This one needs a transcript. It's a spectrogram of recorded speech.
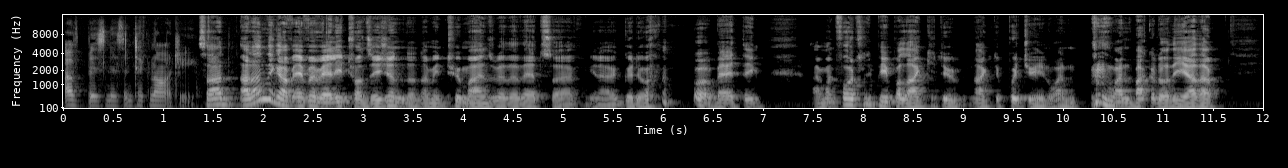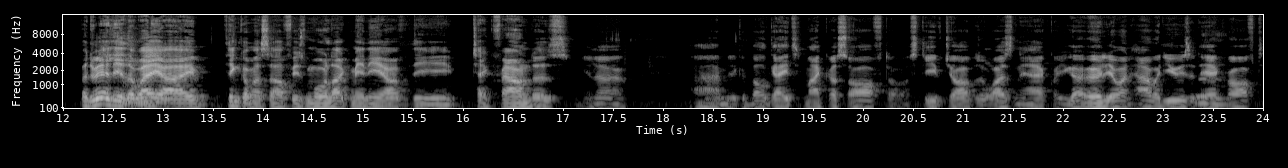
of business and technology? So I, I don't think I've ever really transitioned, and I mean, two minds whether that's a, you know a good or, or a bad thing. Um, unfortunately, people like you to like to put you in one one bucket or the other. But really, the mm-hmm. way I think of myself is more like many of the tech founders. You know, um, look at Bill Gates at Microsoft or Steve Jobs or Wozniak, or you go earlier on Howard Hughes at mm. Aircraft.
